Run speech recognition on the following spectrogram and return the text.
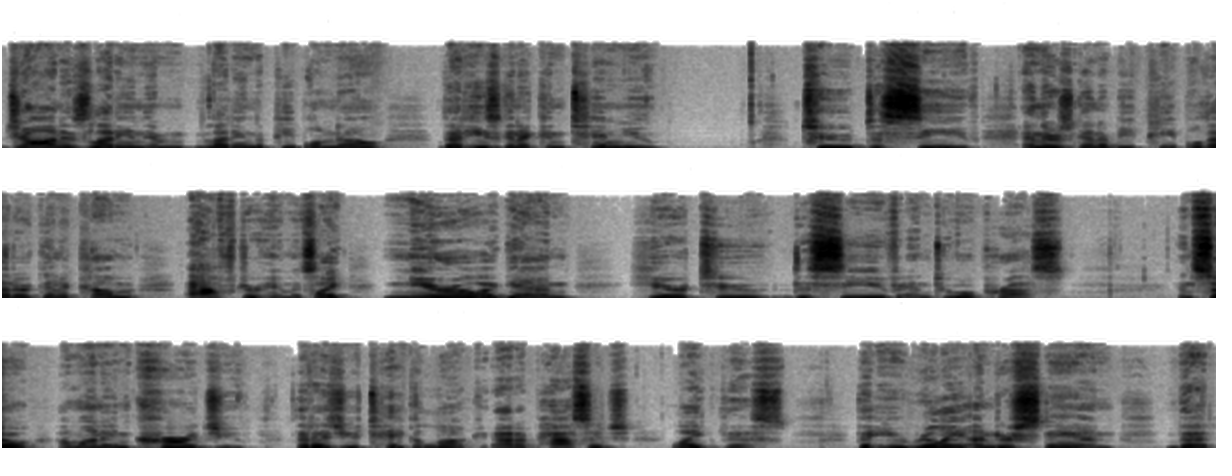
John is letting him letting the people know that he's going to continue to deceive. And there's going to be people that are going to come after him. It's like Nero again, here to deceive and to oppress. And so I want to encourage you that as you take a look at a passage like this, that you really understand that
